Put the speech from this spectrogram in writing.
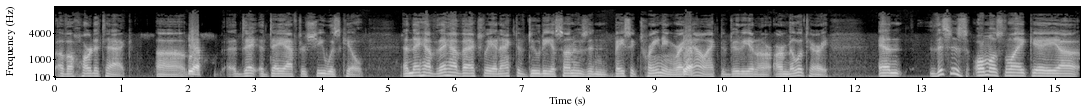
of a heart attack. Uh, yes, a day a day after she was killed and they have they have actually an active duty a son who's in basic training right now active duty in our, our military and this is almost like a, uh,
